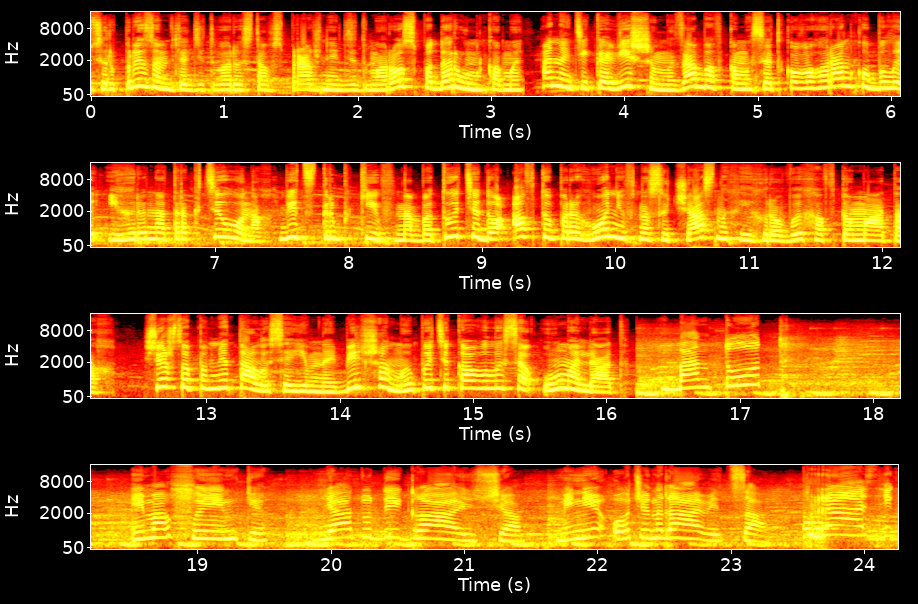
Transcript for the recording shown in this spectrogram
сюрпризом для дітвори став справжній Дід Мороз з подарунками. А найцікавішими забавками святкового ранку були ігри на атракціонах від стрибків на батуті до автоперегонів на сучасних ігрових автоматах. Що ж запам'яталося їм найбільше, ми поцікавилися у малят. Бантут и машинки. Я тут играюся. Мне очень нравится. Праздник,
